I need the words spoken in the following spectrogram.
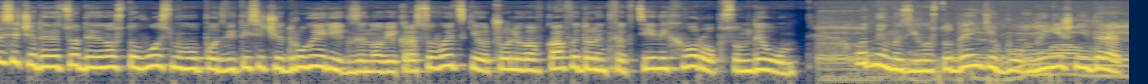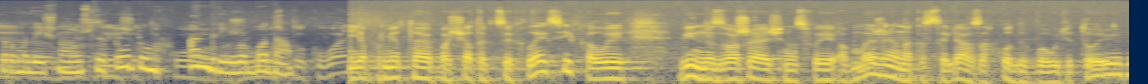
З 1998 по 2002 рік Зиновій Красовицький очолював кафедру інфекційних хвороб СумДУ. Одним із його студентів був нинішній директор медичного інституту Андрій Лобода. Я пам'ятаю початок цих лекцій, коли він, незважаючи на свої обмеження, на костелях заходив в аудиторію.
